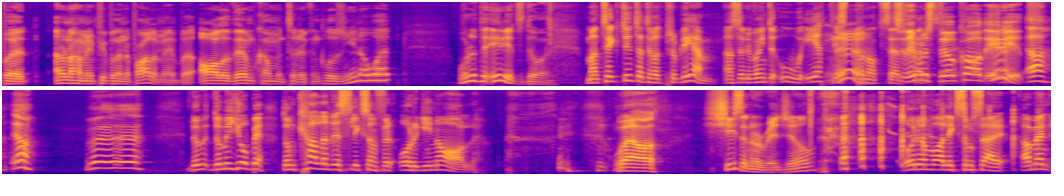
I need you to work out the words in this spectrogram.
but I don't know how many people in the parliament, but all of them coming to the conclusion. You know what? What are the idiots doing? Man tyckte inte att det var ett problem. Alltså det var inte oetiskt på något sätt. so they were att- still called idiots. Ja, ja. De, de är jobbiga. De kallades liksom för original. well, she's an original. Och de var liksom så här, ja men,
